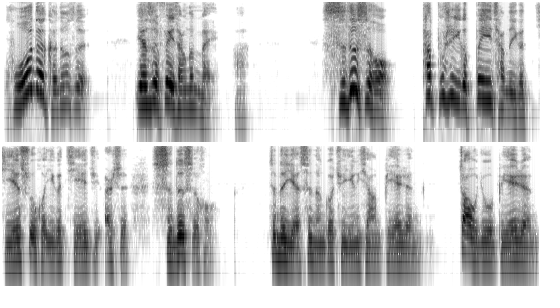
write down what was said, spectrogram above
活的可能是也是非常的美啊，死的时候。它不是一个悲惨的一个结束或一个结局，而是死的时候，真的也是能够去影响别人、造就别人、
